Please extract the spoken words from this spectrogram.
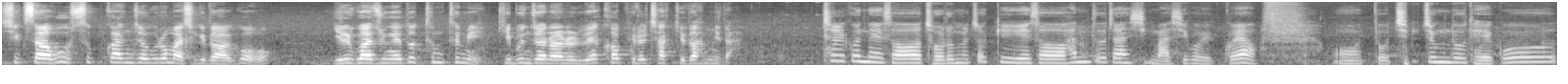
식사 후 습관적으로 마시기도 하고 일과 중에도 틈틈이 기분 전환을 위해 커피를 찾기도 합니다. 출근해서 졸음을 쫓기 위해서 한두 잔씩 마시고 있고요. 어, 또 집중도 되고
